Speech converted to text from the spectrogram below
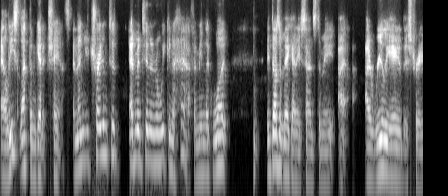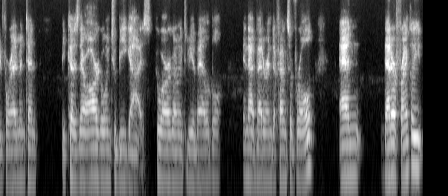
at least let them get a chance. And then you trade them to Edmonton in a week and a half. I mean, like what? It doesn't make any sense to me. I, I really hated this trade for Edmonton because there are going to be guys who are going to be available in that veteran defensive role and that are frankly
